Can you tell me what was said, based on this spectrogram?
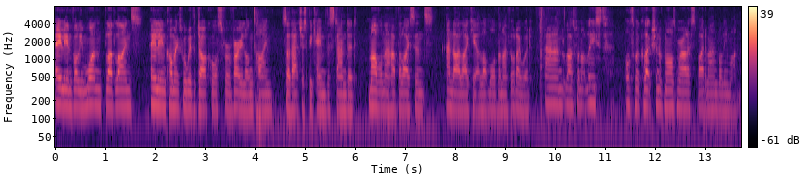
Alien Volume 1, Bloodlines. Alien comics were with Dark Horse for a very long time, so that just became the standard. Marvel now have the license, and I like it a lot more than I thought I would. And last but not least, Ultimate Collection of Miles Morales Spider Man Volume 1.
